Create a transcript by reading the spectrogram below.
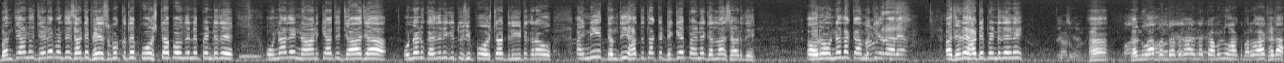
ਬੰਦਿਆਂ ਨੂੰ ਜਿਹੜੇ ਬੰਦੇ ਸਾਡੇ ਫੇਸਬੁੱਕ ਤੇ ਪੋਸਟਾਂ ਪਾਉਂਦੇ ਨੇ ਪਿੰਡ ਦੇ ਉਹਨਾਂ ਦੇ ਨਾਨਕਿਆਂ 'ਚ ਜਾ ਜਾ ਉਹਨਾਂ ਨੂੰ ਕਹਿੰਦੇ ਨੇ ਕਿ ਤੁਸੀਂ ਪੋਸਟਾਂ ਡਿਲੀਟ ਕਰਾਓ। ਇੰਨੀ ਗੰਦੀ ਹੱਦ ਤੱਕ ਡਿੱਗੇ ਪੈਣੇ ਗੱਲਾਂ ਛੱਡ ਦੇ ਔਰ ਉਹਨਾਂ ਦਾ ਕੰਮ ਕੀ ਕਰਾ ਰਿਹਾ? ਆ ਜਿਹੜੇ ਸਾਡੇ ਪਿੰਡ ਦੇ ਨੇ। ਹਾਂ ਤੁਹਾਨੂੰ ਆ ਬੰਦਾ ਦਿਖਾ ਇਹਨਾਂ ਕਮਲ ਨੂੰ ਹੱਕ ਮਾਰੋ ਆ ਖੜਾ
